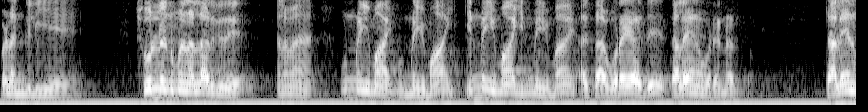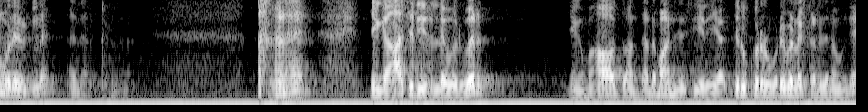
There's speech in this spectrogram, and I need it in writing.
விளங்கலியே. சொல்லணுமா நல்லா இருக்குது. என்னமா உண்மையுமாய் உண்மையுமாய் இன்மையுமாய் இன்மையுமாய். அது த- உரையாது. தலையான உரைன்னு அர்த்தம். தலையான உரை இருக்குல்ல? அதான். அதனால எங்க ஆசிரியர்ல ஒருவர் எங்க மகாத்வான் தண்டமான தேசியரையா திருக்குறள் உறவில எழுதினவங்க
